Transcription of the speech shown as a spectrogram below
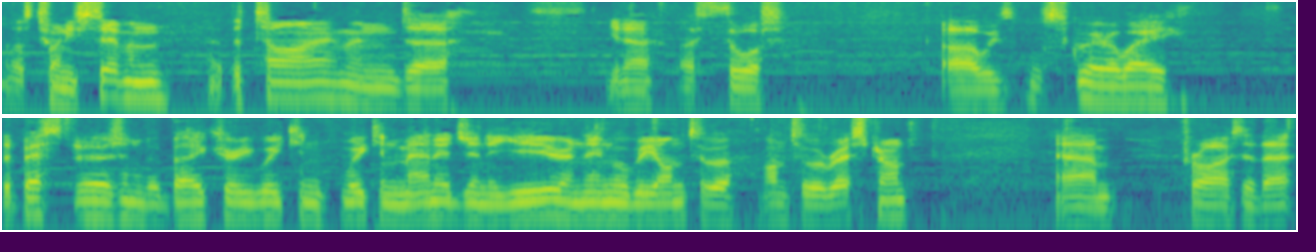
I was 27 at the time, and uh, you know I thought oh, we'll square away the best version of a bakery we can we can manage in a year, and then we'll be onto a onto a restaurant. Um, prior to that,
